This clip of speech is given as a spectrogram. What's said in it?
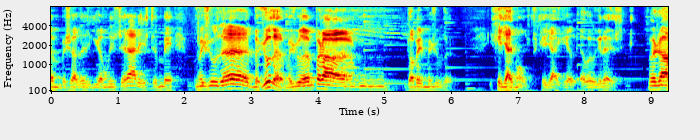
amb això dels guions literaris també, m'ajuda, m'ajuda, m'ajuda, però mm, també m'ajuda. I que ja és molt, que ja que l'agresc. Però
